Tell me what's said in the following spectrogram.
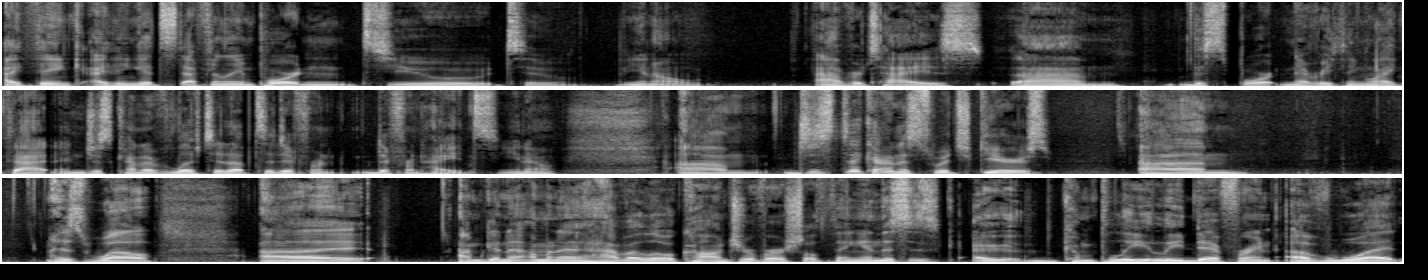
I think I think it's definitely important to to you know advertise um, the sport and everything like that, and just kind of lift it up to different different heights. You know, um, just to kind of switch gears um, as well. Uh, I'm gonna I'm gonna have a little controversial thing, and this is uh, completely different of what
